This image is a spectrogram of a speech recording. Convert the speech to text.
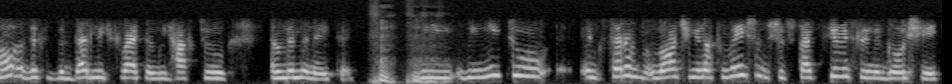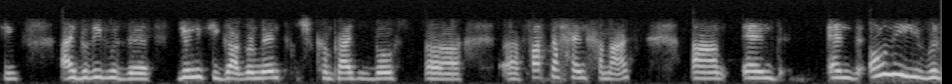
oh, this is a deadly threat and we have to eliminate it. we we need to instead of launching an operation, we should start seriously negotiating. I believe with the unity government, which comprises both uh, uh, Fatah and Hamas, um, and and only with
